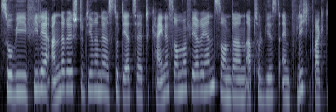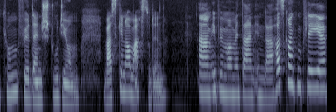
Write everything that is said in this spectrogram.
so wie viele andere Studierende hast du derzeit keine Sommerferien, sondern absolvierst ein Pflichtpraktikum für dein Studium. Was genau machst du denn? Ähm, ich bin momentan in der Hauskrankenpflege.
